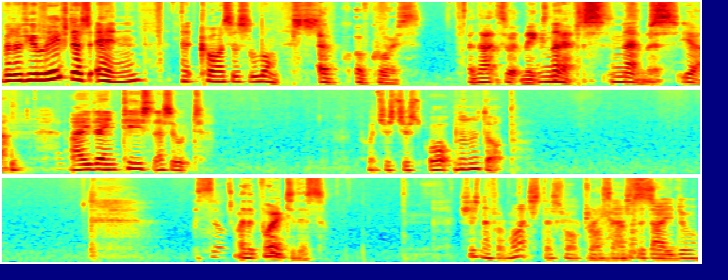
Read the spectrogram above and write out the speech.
But if you leave this in, it causes lumps. Of, of course. And that's what makes Nips, nips. nips, yeah. I then tease this out, which is just opening it up. So I look forward to this. She's never watched this whole process that I do.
